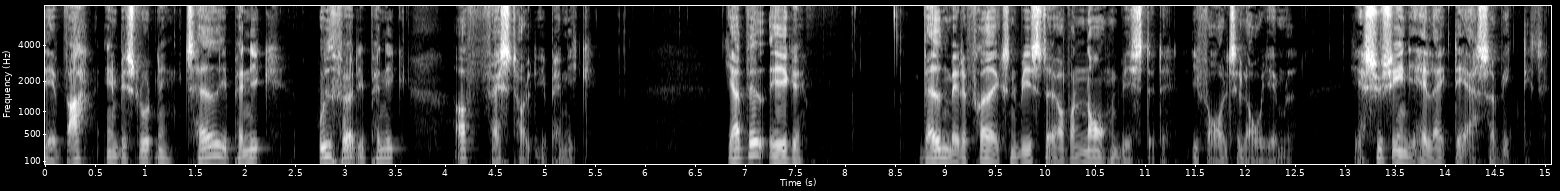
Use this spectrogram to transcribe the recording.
Det var en beslutning taget i panik, udført i panik og fastholdt i panik. Jeg ved ikke, hvad Mette Frederiksen vidste og hvornår hun vidste det i forhold til lovhjemmel. Jeg synes egentlig heller ikke, det er så vigtigt.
